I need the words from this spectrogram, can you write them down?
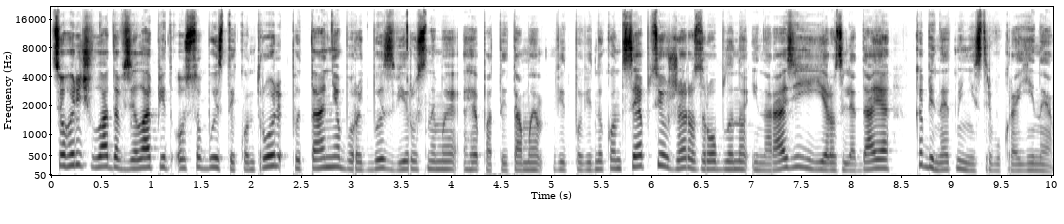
Цьогоріч влада взяла під особистий контроль питання боротьби з вірусними гепатитами. Відповідну концепцію вже розроблено і наразі її розглядає Кабінет міністрів України.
